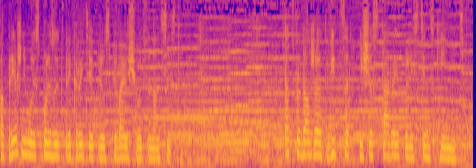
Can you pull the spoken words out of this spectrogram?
по-прежнему использует прикрытие преуспевающего финансиста. Так продолжают виться еще старые палестинские нити.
